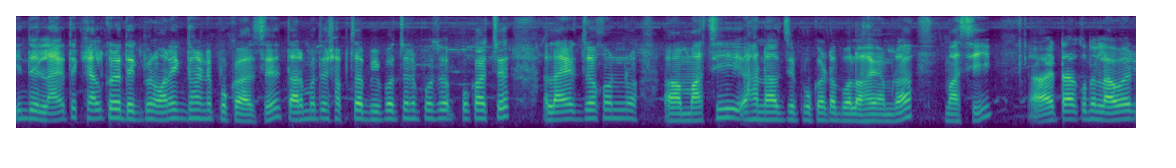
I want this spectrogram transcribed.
কিন্তু এই লাইতে খেয়াল করে দেখবেন অনেক ধরনের পোকা আছে। তার মধ্যে সবচেয়ে বিপজ্জনক পোকা- হচ্ছে লাইয়ের যখন মাছি হানা যে পোকাটা বলা হয় আমরা, মাছি এটা কোনো লাউয়ের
